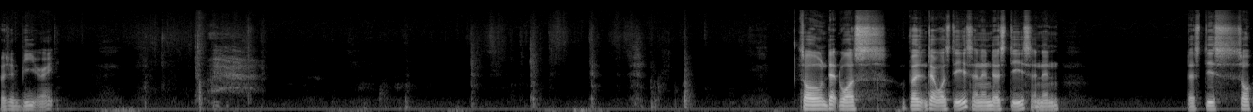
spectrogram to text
version B right so that was that was this and then there's this and then there's this. So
